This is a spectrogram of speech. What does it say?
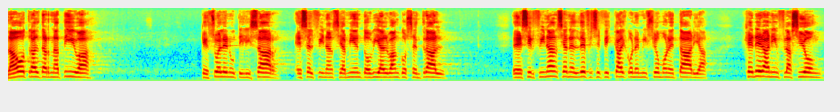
La otra alternativa que suelen utilizar es el financiamiento vía el Banco Central, es decir, financian el déficit fiscal con emisión monetaria, generan inflación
